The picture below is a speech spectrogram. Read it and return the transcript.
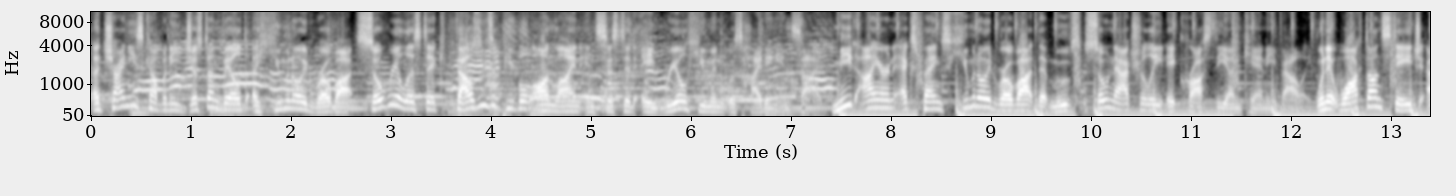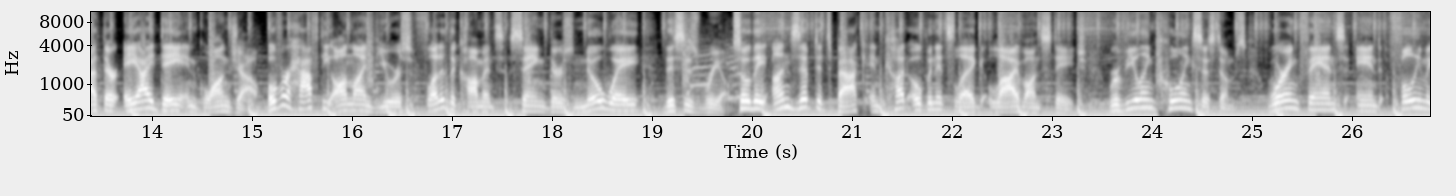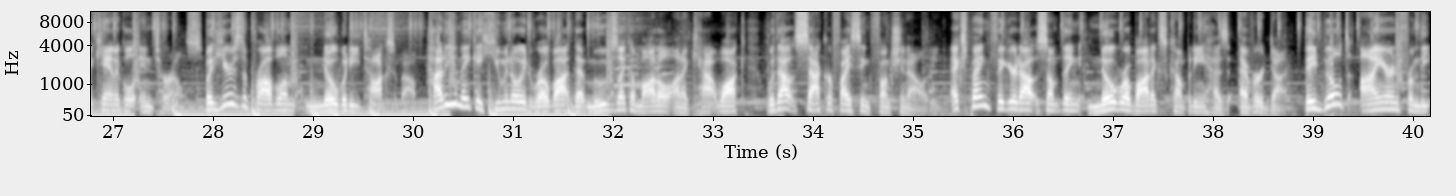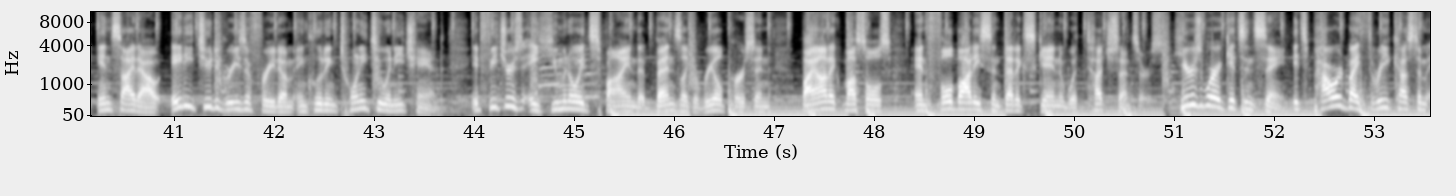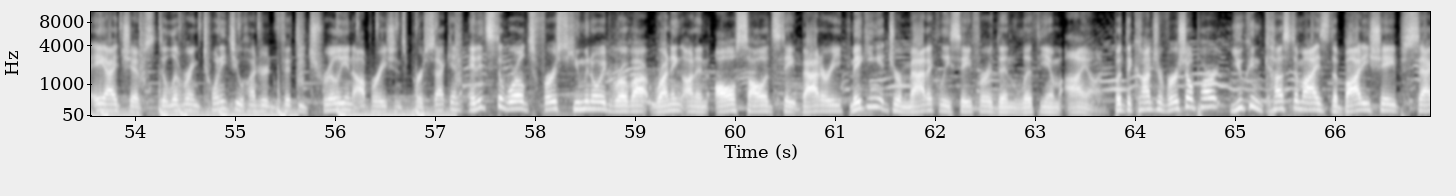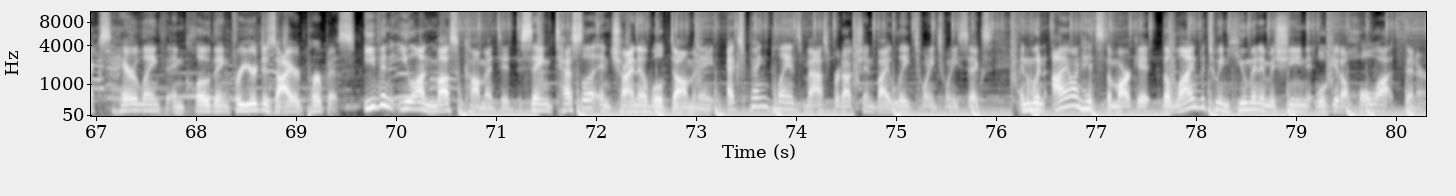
A Chinese company just unveiled a humanoid robot so realistic, thousands of people online insisted a real human was hiding inside. Meet Iron Xpeng's humanoid robot that moves so naturally it crossed the uncanny valley. When it walked on stage at their AI Day in Guangzhou, over half the online viewers flooded the comments saying there's no way this is real. So they unzipped its back and cut open its leg live on stage revealing cooling systems, whirring fans, and fully mechanical internals. But here's the problem nobody talks about. How do you make a humanoid robot that moves like a model on a catwalk without sacrificing functionality? Xpeng figured out something no robotics company has ever done. They built Iron from the inside out, 82 degrees of freedom, including 22 in each hand. It features a humanoid spine that bends like a real person, bionic muscles, and full-body synthetic skin with touch sensors. Here's where it gets insane. It's powered by three custom custom AI chips delivering 2250 trillion operations per second, and it's the world's first humanoid robot running on an all-solid-state battery, making it dramatically safer than lithium-ion. But the controversial part? You can customize the body shape, sex, hair length, and clothing for your desired purpose. Even Elon Musk commented, saying Tesla and China will dominate. Xpeng plans mass production by late 2026, and when Iron hits the market, the line between human and machine will get a whole lot thinner.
